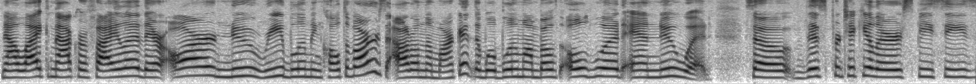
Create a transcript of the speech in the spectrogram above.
Now, like Macrophylla, there are new reblooming cultivars out on the market that will bloom on both old wood and new wood. So this particular species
